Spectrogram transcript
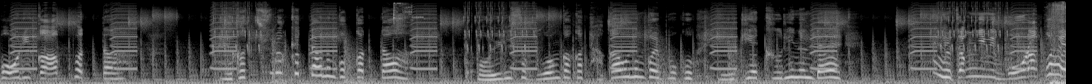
머리가 아팠다. 배가 추락했다는 것 같다. 멀리서 무언가가 다가오는 걸 보고 일기에 그리는데 대장님이 뭐라고 해?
